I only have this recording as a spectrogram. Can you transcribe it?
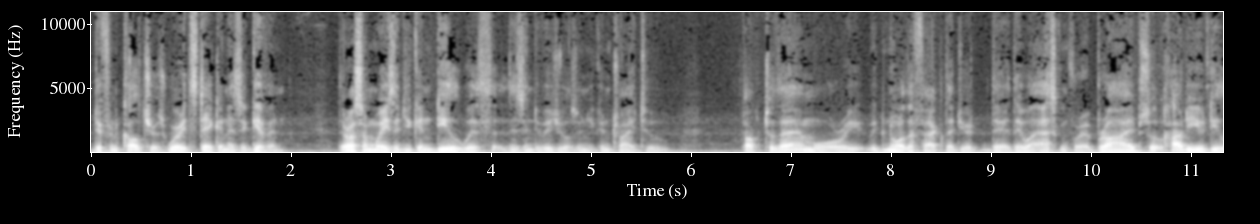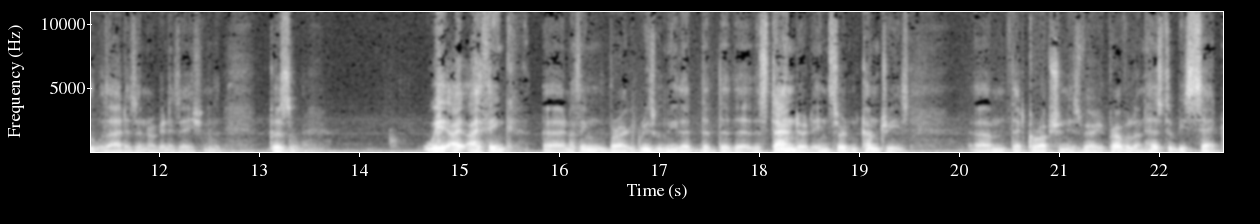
different cultures where it's taken as a given. There are some ways that you can deal with these individuals, and you can try to talk to them or ignore the fact that you're they, they were asking for a bribe. So, how do you deal with that as an organization? Because we, I, I think, uh, and I think Barak agrees with me that, that the, the, the standard in certain countries um, that corruption is very prevalent has to be set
